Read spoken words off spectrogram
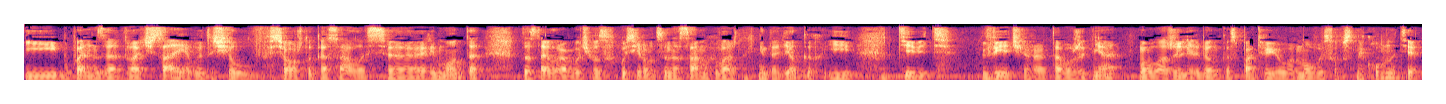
И буквально за два часа я вытащил все, что касалось э, ремонта, заставил рабочего сфокусироваться на самых важных недоделках. И в 9 вечера того же дня мы уложили ребенка спать в его новой собственной комнате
